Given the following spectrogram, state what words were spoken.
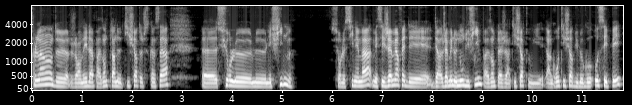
plein de, j'en ai là par exemple, plein de t-shirts, des choses comme ça, euh, sur le, le- les films, sur le cinéma, mais c'est jamais en fait des, des- jamais le nom du film. Par exemple, là j'ai un t-shirt où il- un gros t-shirt du logo OCP, et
